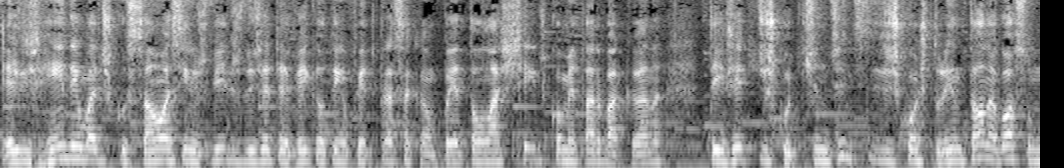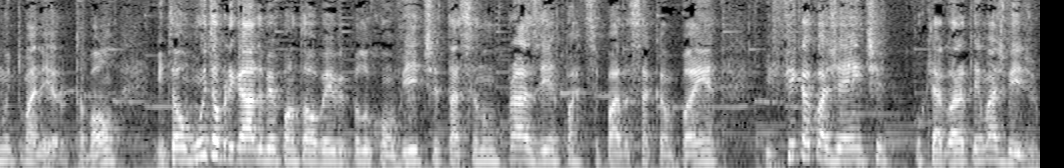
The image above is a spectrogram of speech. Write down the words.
Eles rendem uma discussão, assim, os vídeos do GTV que eu tenho feito para essa campanha estão lá cheios de comentário bacana. Tem gente discutindo, gente se desconstruindo, então é um negócio muito maneiro, tá bom? Então, muito obrigado, Bepantal Baby, pelo convite. Tá sendo um prazer participar dessa campanha. E fica com a gente, porque agora tem mais vídeo.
